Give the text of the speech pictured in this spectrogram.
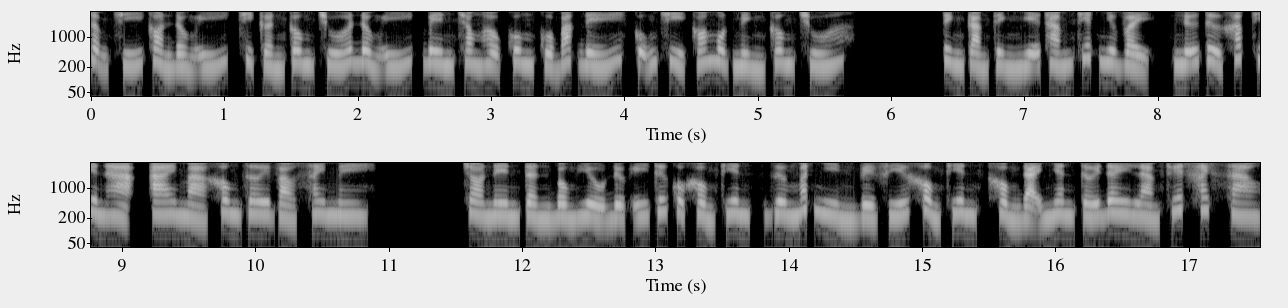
thậm chí còn đồng ý, chỉ cần công chúa đồng ý, bên trong hậu cung của bác đế, cũng chỉ có một mình công chúa. Tình cảm tình nghĩa thắm thiết như vậy, nữ tử khắp thiên hạ, ai mà không rơi vào say mê. Cho nên tần bồng hiểu được ý thức của khổng thiên, dương mắt nhìn về phía khổng thiên, khổng đại nhân tới đây làm thuyết khách sao.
